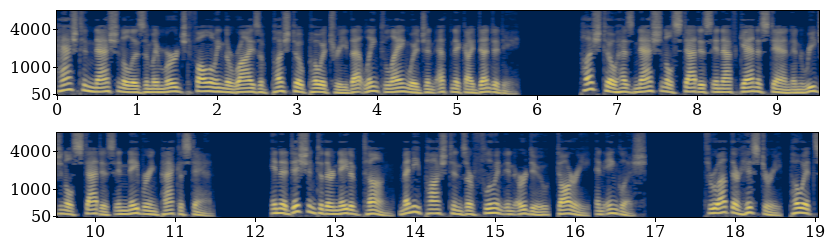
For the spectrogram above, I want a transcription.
Pashtun nationalism emerged following the rise of Pashto poetry that linked language and ethnic identity. Pashto has national status in Afghanistan and regional status in neighboring Pakistan. In addition to their native tongue, many Pashtuns are fluent in Urdu, Dari, and English. Throughout their history, poets,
